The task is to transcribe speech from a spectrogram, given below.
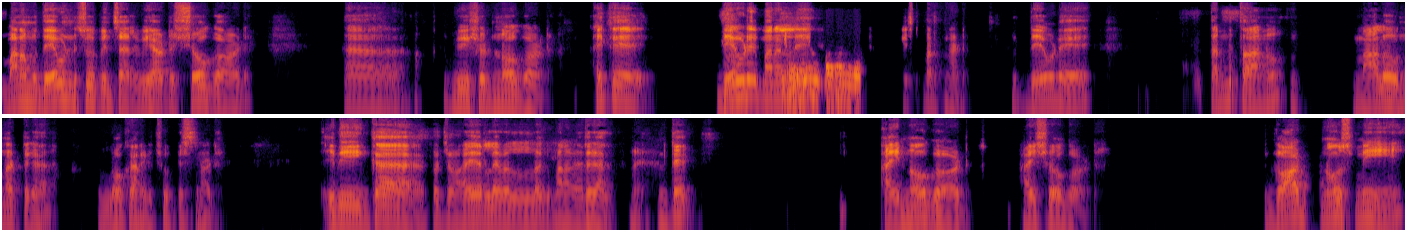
మనము దేవుణ్ణి చూపించాలి. We have to show God we should know God అయితే దేవుడే మనల్ని ఇష్టపడుతున్నాడు. దేవుడే తన్ను తాను నాలో ఉన్నట్టుగా లోకానికి చూపిస్తున్నాడు. ఇది ఇంకా కొంచెం హైయర్ లెవెల్లోకి మనం ఎదగాలి. అంటే I know God I show God God knows me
